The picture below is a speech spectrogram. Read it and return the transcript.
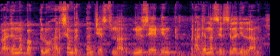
రాజన్న భక్తులు హర్షం వ్యక్తం చేస్తున్నారు. న్యూస్ ఎయిటీన్ రాజన్న సిరిసిల్ల జిల్లా నుంచి.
